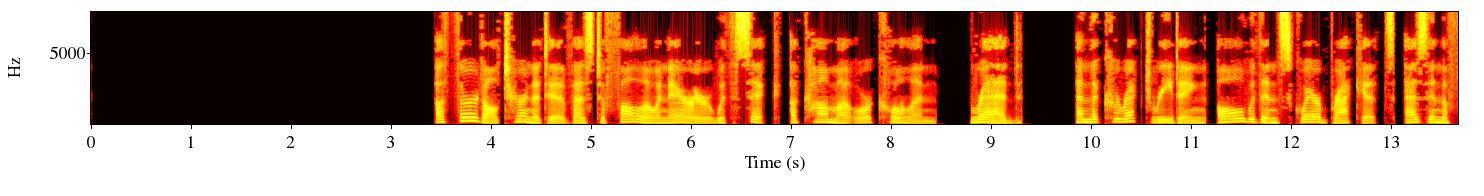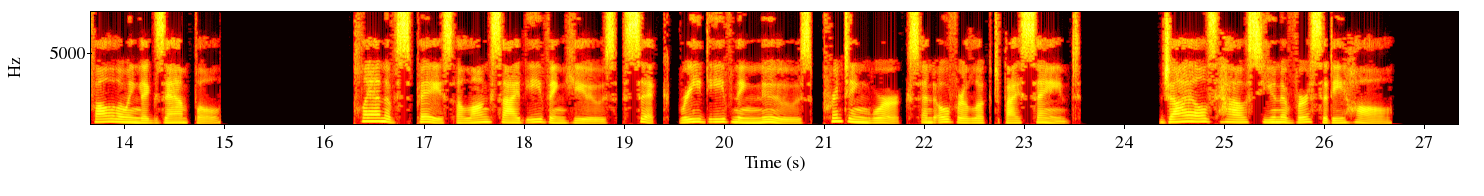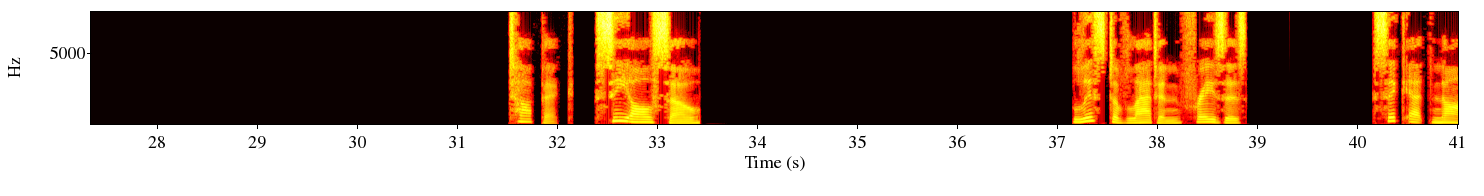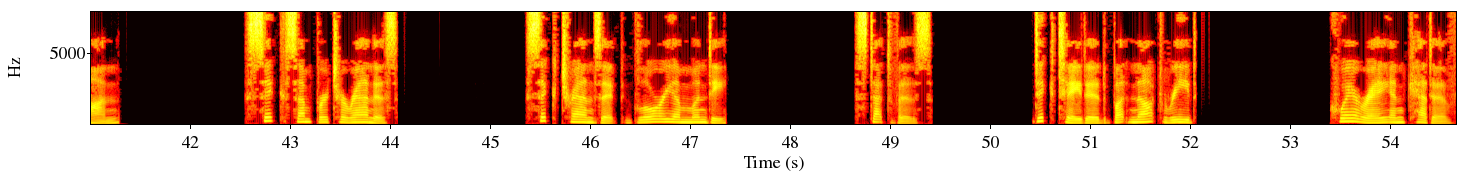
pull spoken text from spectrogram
A third alternative is to follow an error with sic, a comma or colon, read, and the correct reading, all within square brackets, as in the following example. Plan of space alongside evening Evenhues sic, read Evening News, printing works and overlooked by St. Giles House University Hall Topic. See also List of Latin phrases Sic et non Sic semper tyrannis Sic transit gloria mundi Stetvas. Dictated but not read Qere and Ketiv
